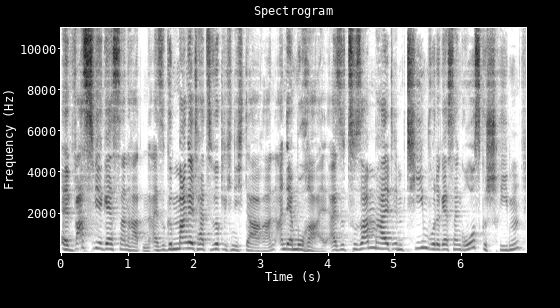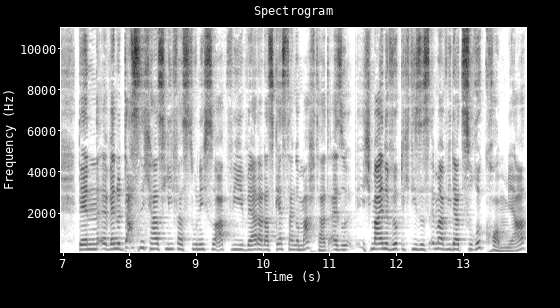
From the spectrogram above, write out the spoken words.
Äh, was wir gestern hatten, also gemangelt hat's wirklich nicht daran, an der Moral. Also Zusammenhalt im Team wurde gestern groß geschrieben, denn äh, wenn du das nicht hast, lieferst du nicht so ab, wie Werder das gestern gemacht hat. Also ich meine wirklich dieses immer wieder zurückkommen, ja.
